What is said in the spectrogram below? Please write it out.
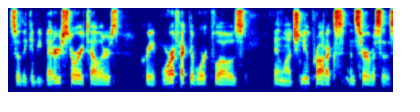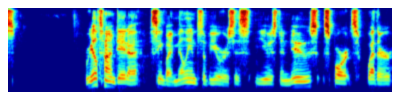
so they can be better storytellers, create more effective workflows, and launch new products and services. Real time data, seen by millions of viewers, is used in news, sports, weather,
